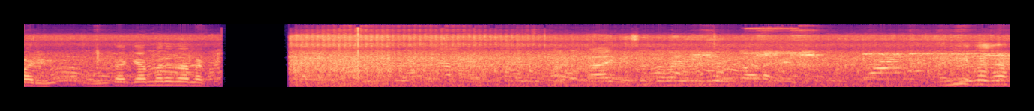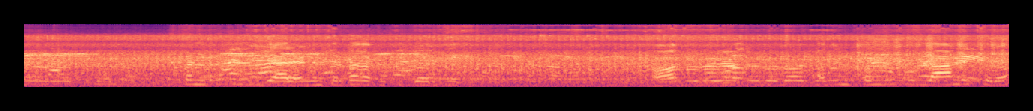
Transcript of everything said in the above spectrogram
भारी. उलटा कॅमेरा झाला. आणि हे बघा. पंढरपूर आल्यानंतर बघा किती गर्दी अजून पंढरपूर लांब आहे थोडं.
